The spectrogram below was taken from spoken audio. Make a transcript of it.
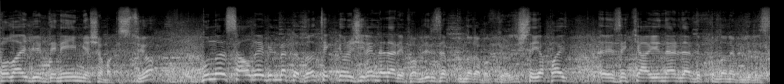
kolay bir deneyim yaşamak istiyor. Bunları sağlayabilmek adına teknolojiyle neler yapabiliriz hep bunlara bakıyoruz. İşte yapay e, zekayı nerelerde kullanabiliriz?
